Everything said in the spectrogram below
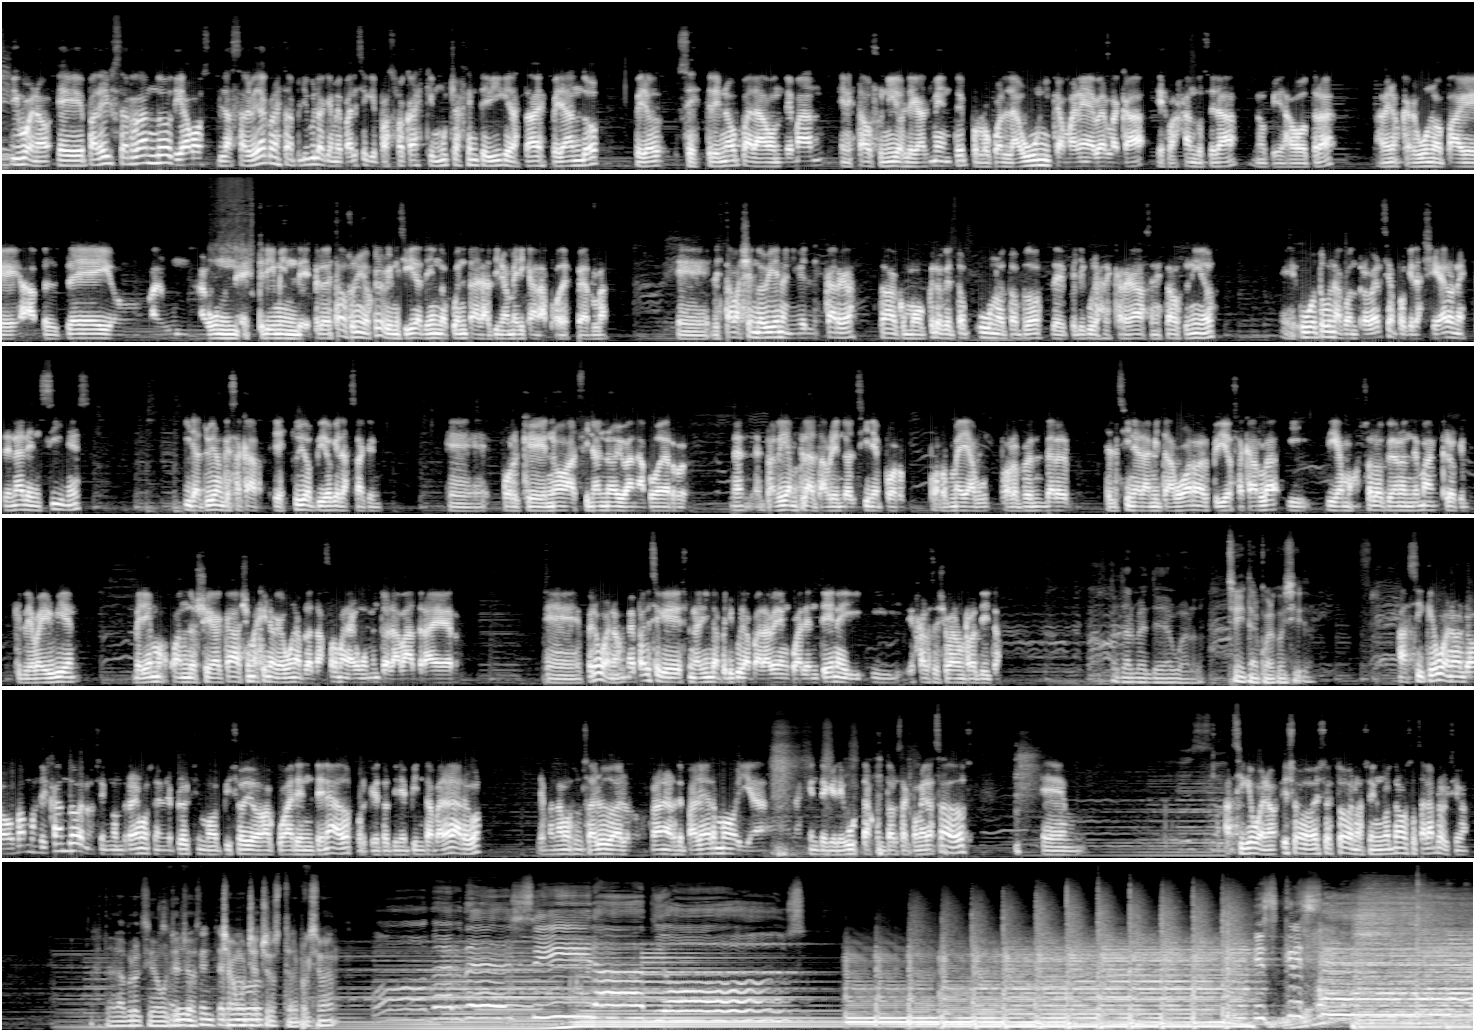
Y bueno, eh, para ir cerrando, digamos, la salvedad con esta película que me parece que pasó acá es que mucha gente vi que la estaba esperando, pero se estrenó para on demand en Estados Unidos legalmente, por lo cual la única manera de verla acá es bajándosela, no queda otra, a menos que alguno pague Apple Play o algún, streaming de. Pero de Estados Unidos creo que ni siquiera teniendo cuenta de Latinoamérica podés verla. Eh, le estaba yendo bien a nivel descarga, estaba como creo que top 1, top 2 de películas descargadas en Estados Unidos. Eh, hubo toda una controversia porque la llegaron a estrenar en cines y la tuvieron que sacar. El estudio pidió que la saquen. Eh, porque no al final no iban a poder. eh, Perdían plata abriendo el cine por, por media por vender el cine a la mitad. Warner pidió sacarla y, digamos, solo quedó en demand. Creo que, que le va a ir bien. Veremos cuando llega acá. Yo imagino que alguna plataforma en algún momento la va a traer. Eh, pero bueno, me parece que es una linda película para ver en cuarentena y, y dejarse llevar un ratito. Totalmente de acuerdo. Sí, tal cual coincido. Así que bueno, lo vamos dejando. Nos encontraremos en el próximo episodio a cuarentenados, porque esto tiene pinta para largo. Le mandamos un saludo a los runners de Palermo y a la gente que le gusta juntarse a comer asados. Eh, así que bueno, eso, eso es todo. Nos encontramos hasta la próxima. Hasta la próxima, muchachos. Chao muchachos, hasta la próxima. poder decir adiós. crescer.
